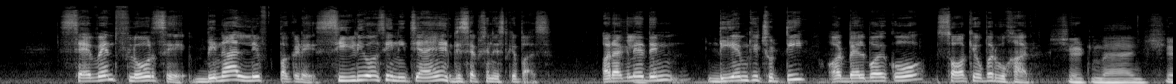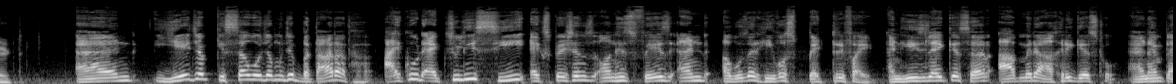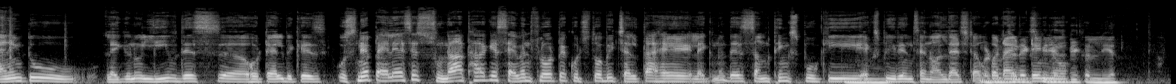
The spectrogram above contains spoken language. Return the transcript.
सेवेंथ फ्लोर से बिना लिफ्ट पकड़े सीढ़ियों से नीचे आए रिसेप्शनिस्ट के पास। और अगले दिन डीएम की छुट्टी और बेल बॉय को सौ के ऊपर बुखार। शिट मैन शिट एंड ये जब किस्सा वो जब मुझे बता रहा था I could actually see expression on his face and Abuzar he was petrified and he is like sir आप मेरे आखिरी गेस्ट हो and I am planning to like you know leave this hotel because उसने पहले ऐसे सुना था कि सेवन फ्लोर पे कुछ तो भी चलता है like you know there something spooky experience and all that stuff but I don't know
